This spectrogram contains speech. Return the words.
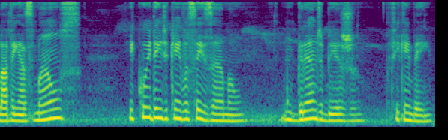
Lavem as mãos e cuidem de quem vocês amam. Um grande beijo. Fiquem bem.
